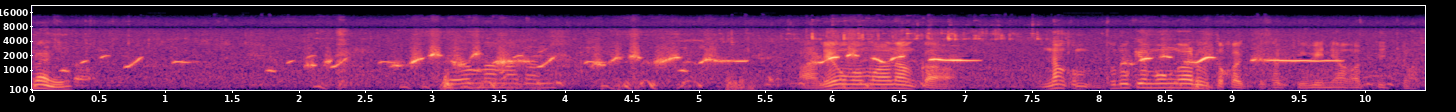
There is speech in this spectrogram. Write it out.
何？レオママだね。あレオママはなんかなんか届け物があるとか言ってさっき上に上がっていってまし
